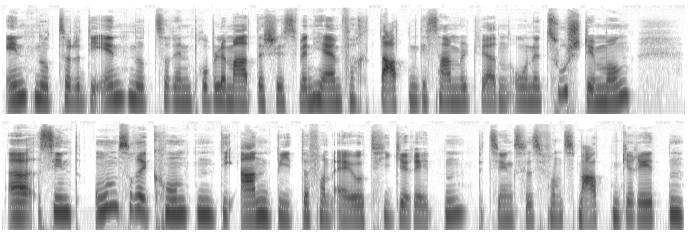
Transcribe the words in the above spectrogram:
Endnutzer oder die Endnutzerin problematisch ist, wenn hier einfach Daten gesammelt werden ohne Zustimmung, äh, sind unsere Kunden die Anbieter von IoT-Geräten bzw. von smarten Geräten.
